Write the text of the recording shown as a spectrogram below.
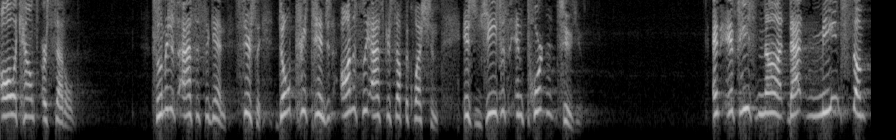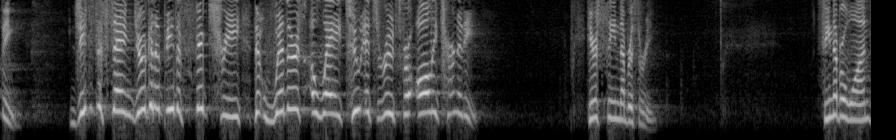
all accounts are settled. So let me just ask this again. Seriously, don't pretend. Just honestly ask yourself the question Is Jesus important to you? And if he's not, that means something. Jesus is saying you're going to be the fig tree that withers away to its roots for all eternity. Here's scene number three. Scene number one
